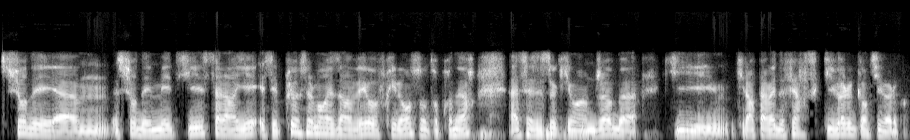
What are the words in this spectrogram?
sur des euh, sur des métiers salariés et c'est plus seulement réservé aux freelances, aux entrepreneurs, à celles et ceux qui ont un job qui qui leur permet de faire ce qu'ils veulent quand ils veulent. Quoi.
